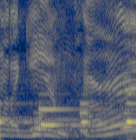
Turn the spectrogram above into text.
not a game, it's.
